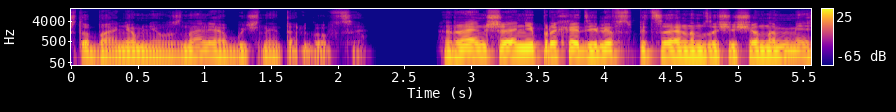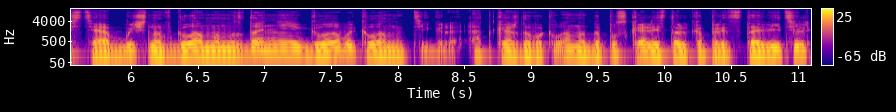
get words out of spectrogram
чтобы о нем не узнали обычные торговцы. Раньше они проходили в специальном защищенном месте, обычно в главном здании главы клана Тигра. От каждого клана допускались только представитель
